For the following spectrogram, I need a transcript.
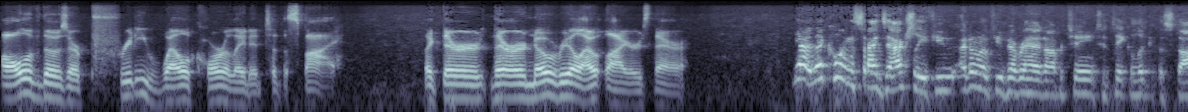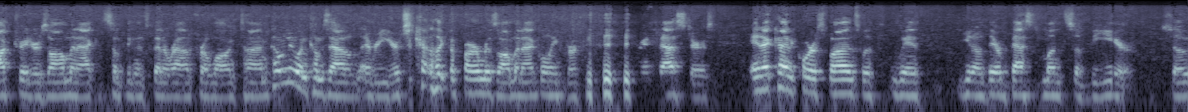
all of those are pretty well correlated to the SPY. Like there there are no real outliers there. Yeah, and that coincides actually. If you, I don't know if you've ever had an opportunity to take a look at the Stock Traders Almanac. It's something that's been around for a long time. A new one comes out every year. It's kind of like the Farmer's Almanac, only for, for investors, and that kind of corresponds with with you know their best months of the year. So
